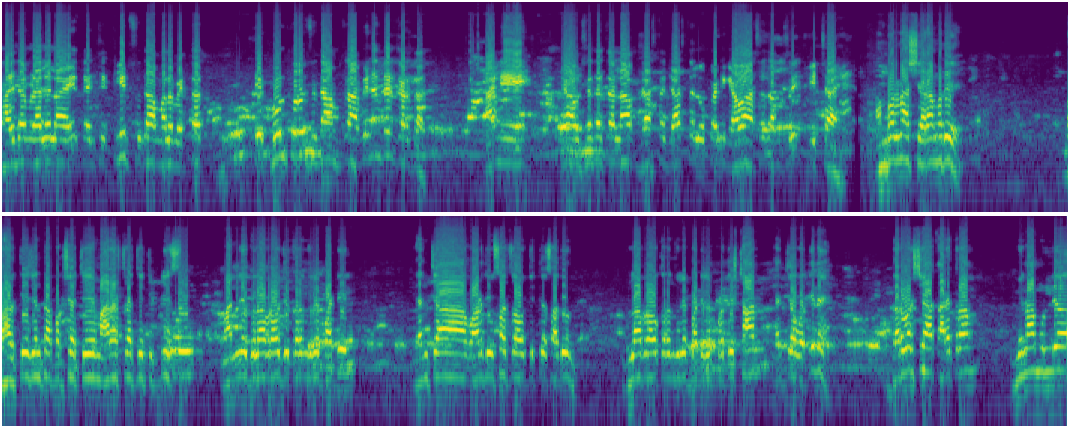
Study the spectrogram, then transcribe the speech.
फायदा मिळालेला आहे. त्यांचे क्लिप सुद्धा आम्हाला भेटतात. ते फोन करून सुद्धा आमचं अभिनंदन करतात. आणि या औषधाचा लाभ जास्तीत जास्त लोकांनी घ्यावा असंच आमची इच्छा आहे. अंबरनाथ शहरामध्ये भारतीय जनता पक्षाचे महाराष्ट्राचे चिटणीस माननीय गुलाबरावजी करंजुले पाटील यांच्या वाढदिवसाचं औचित्य साधून गुलाबराव करंजुले पाटील प्रतिष्ठान यांच्या वतीने दरवर्षी हा कार्यक्रम विनामूल्य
